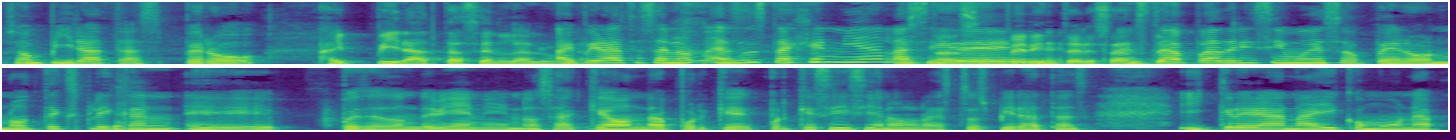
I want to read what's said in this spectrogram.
son piratas, pero... Hay piratas en la luna. Hay piratas en la luna, eso está genial, así está súper interesante. Está padrísimo eso, pero no te explican... Eh, pues de dónde vienen, o sea, qué onda, por qué, por qué se hicieron estos piratas y crean ahí como una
